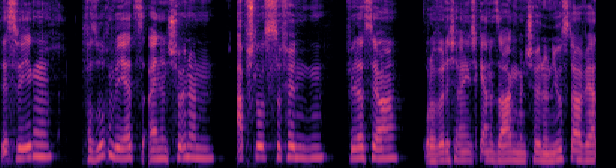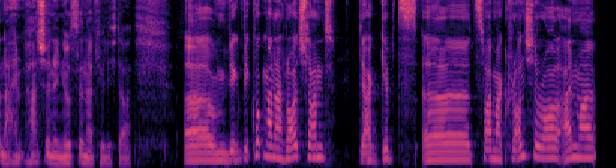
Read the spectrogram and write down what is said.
Deswegen versuchen wir jetzt einen schönen Abschluss zu finden für das Jahr. Oder würde ich eigentlich gerne sagen, wenn schöne News da wären? Nein, ein paar schöne News sind natürlich da. Ähm, wir, wir gucken mal nach Deutschland. Da gibt's äh, zweimal Crunchyroll. Einmal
